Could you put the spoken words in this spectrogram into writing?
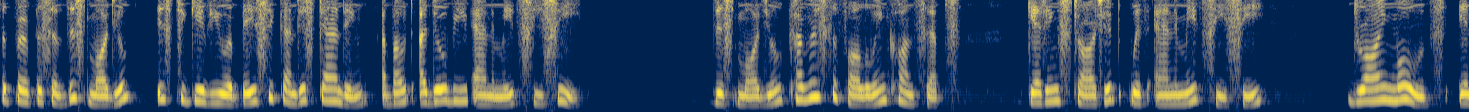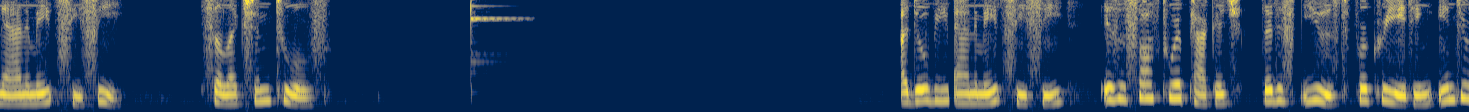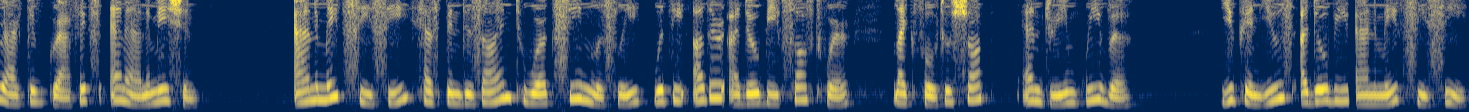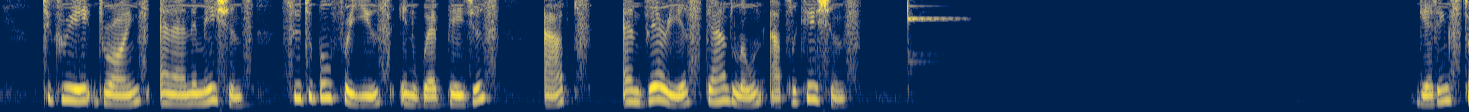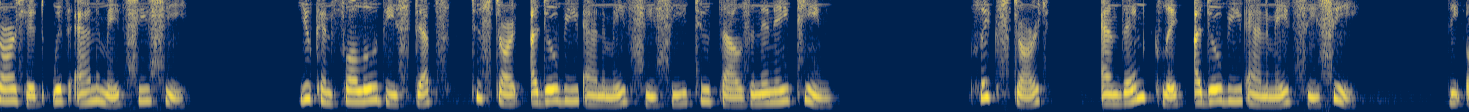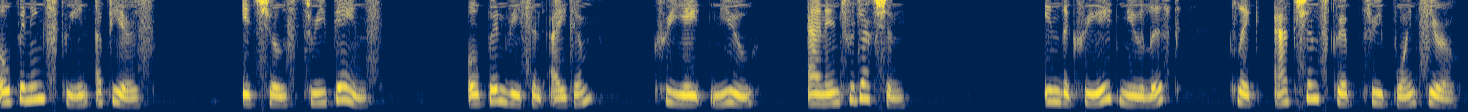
The purpose of this module is to give you a basic understanding about Adobe Animate CC. This module covers the following concepts. Getting started with Animate CC, drawing modes in Animate CC, selection tools. Adobe Animate CC is a software package that is used for creating interactive graphics and animation. Animate CC has been designed to work seamlessly with the other Adobe software like Photoshop and Dreamweaver. You can use Adobe Animate CC to create drawings and animations suitable for use in web pages, apps, and various standalone applications. Getting started with Animate CC. You can follow these steps to start Adobe Animate CC 2018. Click Start and then click Adobe Animate CC. The opening screen appears. It shows three panes, Open Recent Item, Create New, and Introduction. In the Create New list, click ActionScript 3.0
